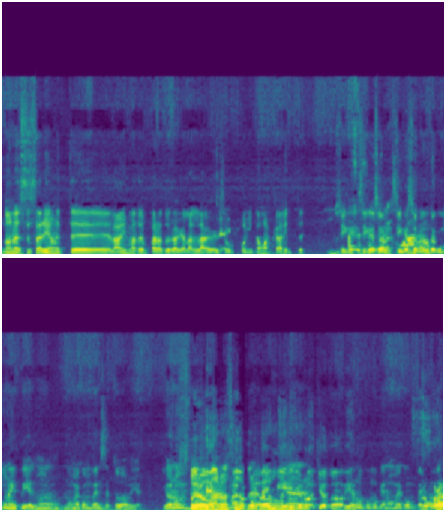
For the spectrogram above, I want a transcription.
no necesariamente la misma temperatura que las lagers, son un poquito más calientes. Sigue, sigue, son- sigue 64. sonando como una IP, hermano. No me convences todavía. Yo no, Pero, no- mano, si con pruebas la IPA, una- yo, no- yo todavía no, como que no me convence Pero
